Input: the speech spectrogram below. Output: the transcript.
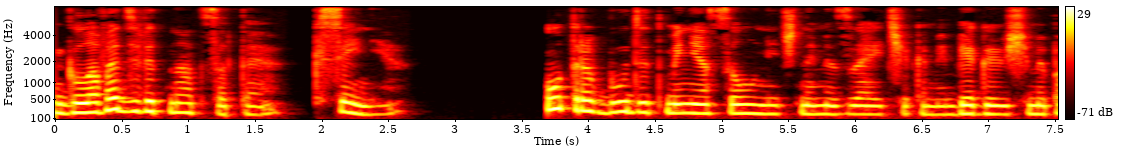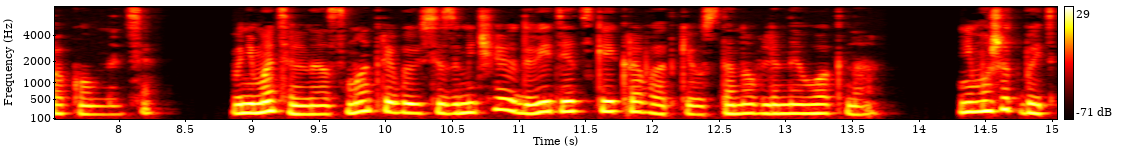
Глава девятнадцатая. Ксения. Утро будет меня солнечными зайчиками, бегающими по комнате. Внимательно осматриваюсь и замечаю две детские кроватки, установленные у окна. Не может быть.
